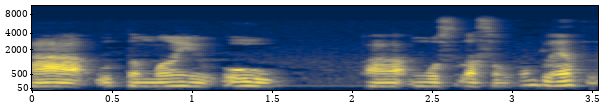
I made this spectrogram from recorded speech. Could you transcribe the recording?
a, o tamanho ou a, uma oscilação completa,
